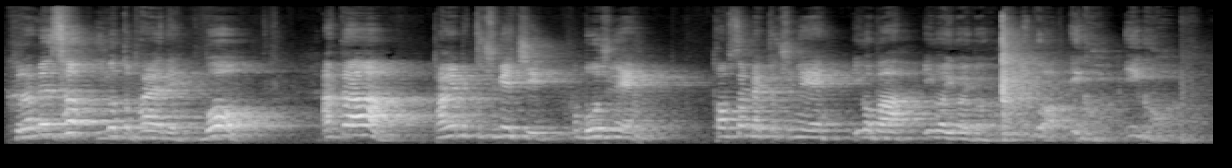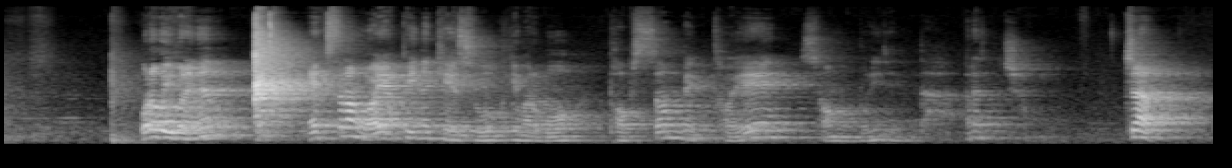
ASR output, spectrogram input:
그러면서 이것도 봐야 돼. 뭐? 아까 방향 벡터 중요했지. 뭐 중에? 텁선 벡터 중에 이거 봐. 이거 이거 이거 이거 이거 이거. 뭐라고 이번에는 x랑 y 앞에 있는 개수 그게 바로 뭐 법선 벡터의 성분이 된다. 알았죠? 자,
